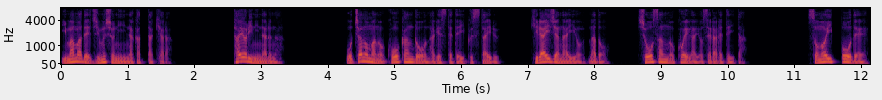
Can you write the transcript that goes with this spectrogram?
今まで事務所にいなかったキャラ。頼りになるな。お茶の間の好感度を投げ捨てていくスタイル。嫌いじゃないよ、など、称賛の声が寄せられていた。その一方で、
